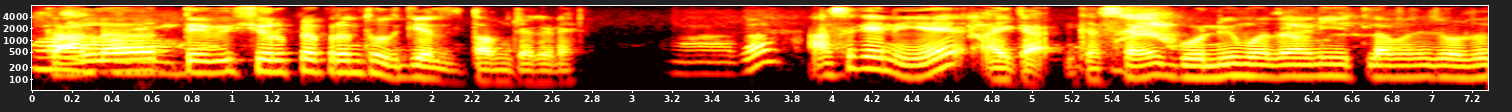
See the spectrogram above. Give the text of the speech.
काल तेवीसशे रुपये पर्यंत होत गेलं आमच्याकडे? असं काही नाहीये ऐका कसं आहे गोणी मध्ये आणि इथला मध्ये जवळजवळ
